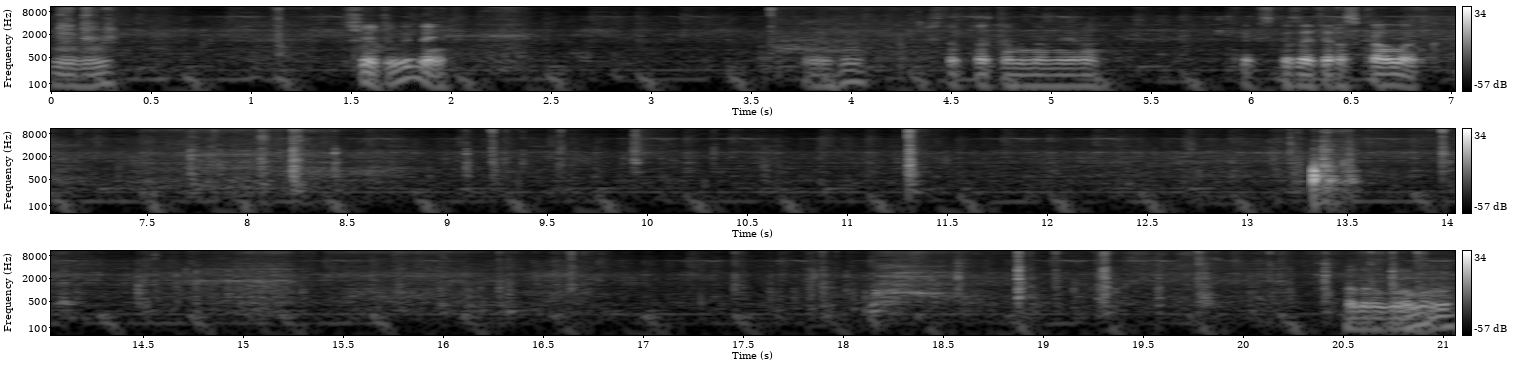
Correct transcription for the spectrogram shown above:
Угу. Чуть выдай. Угу. Чтобы потом нам его, так сказать, расколоть. По-другому.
